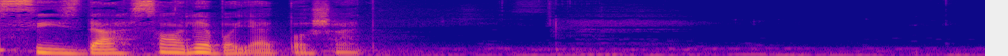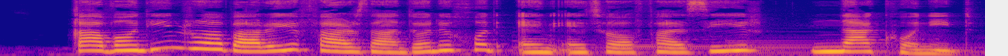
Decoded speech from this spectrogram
13 ساله باید باشد. قوانین را برای فرزندان خود انعطاف پذیر نکنید.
